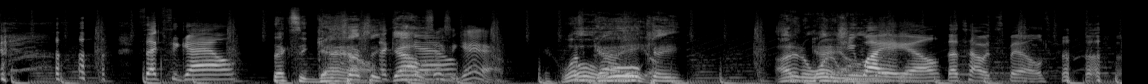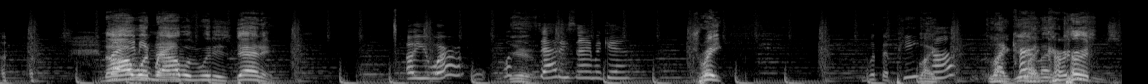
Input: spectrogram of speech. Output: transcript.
that? Sexy Gal. Sexy gal. Sexy Sexy gal. gal. Sexy gal. What's oh, gal? oh, okay. I didn't know what it was. G Y A L. That's how it's spelled. No, But I wasn't. I was with his daddy, oh, you were? What's Yeah. his daddy's name again? Drake. With the P? Like, Huh? like, yeah, like, like curtains?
